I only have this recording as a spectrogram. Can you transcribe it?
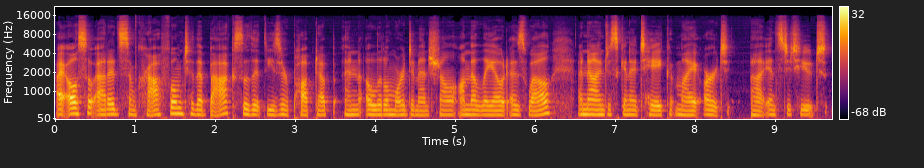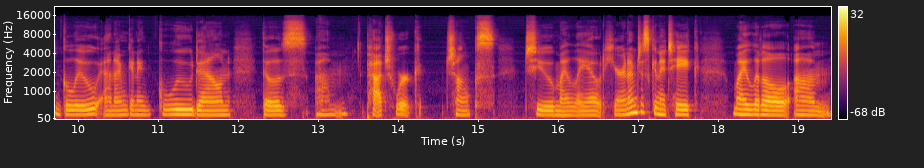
I also added some craft foam to the back so that these are popped up and a little more dimensional on the layout as well. And now I'm just going to take my Art uh, Institute glue and I'm going to glue down those um, patchwork chunks to my layout here. And I'm just going to take my little um,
